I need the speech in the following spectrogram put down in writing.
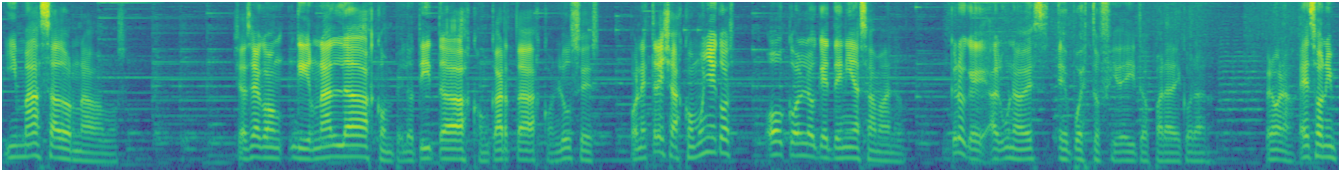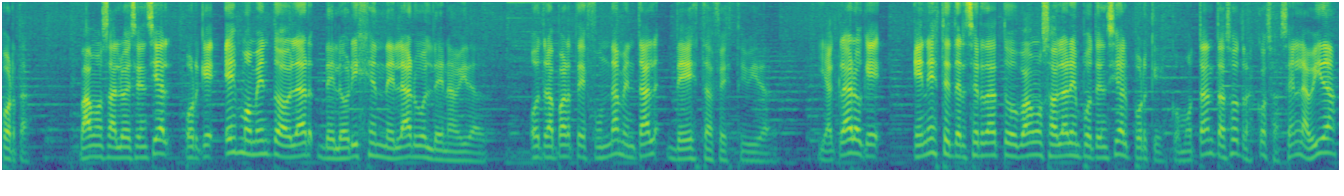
y más adornábamos. Ya sea con guirnaldas, con pelotitas, con cartas, con luces con estrellas, con muñecos o con lo que tenías a mano. Creo que alguna vez he puesto fideitos para decorar. Pero bueno, eso no importa. Vamos a lo esencial porque es momento de hablar del origen del árbol de Navidad, otra parte fundamental de esta festividad. Y aclaro que en este tercer dato vamos a hablar en potencial porque, como tantas otras cosas en la vida,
